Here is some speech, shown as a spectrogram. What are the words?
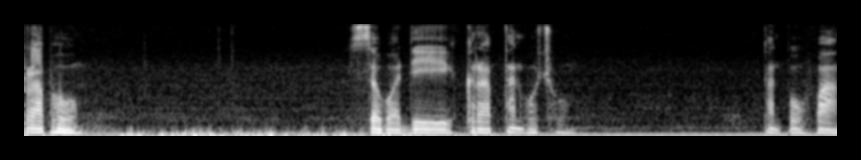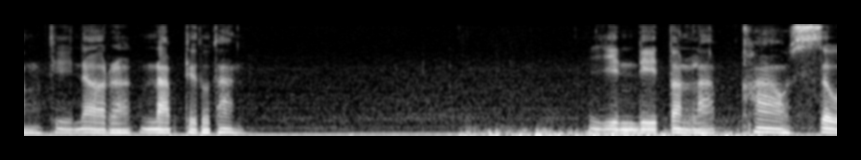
ครับผม สวัสดีครับท่านผู้ชม ท่านผู้ฟังที่น่ารักนับถือทุกท่าน ยินดีต้อนรับเข้าสู่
